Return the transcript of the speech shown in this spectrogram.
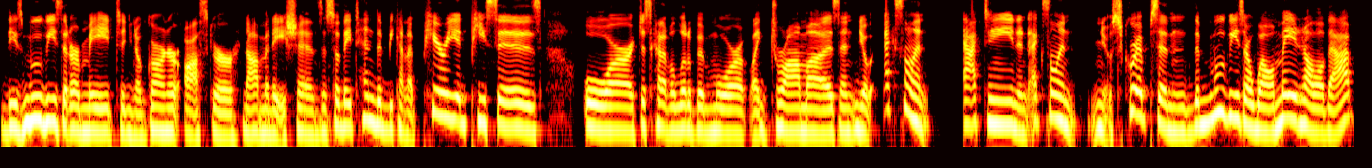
these movies that are made to, you know, garner Oscar nominations. And so they tend to be kind of period pieces or just kind of a little bit more like dramas and, you know, excellent acting and excellent, you know, scripts and the movies are well made and all of that.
